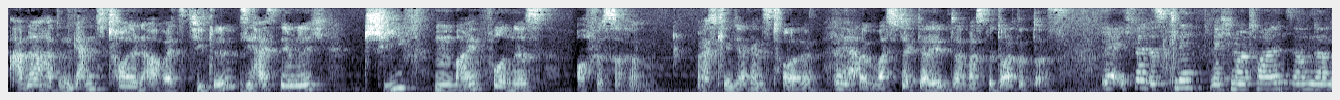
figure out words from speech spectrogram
Anna hat einen ganz tollen Arbeitstitel. Sie heißt nämlich Chief Mindfulness Officerin. Das klingt ja ganz toll. Ja. Was steckt dahinter? Was bedeutet das? Ja, ich finde, es klingt nicht nur toll, sondern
